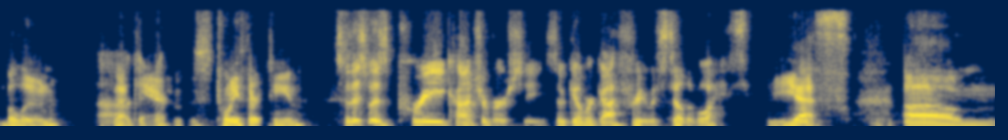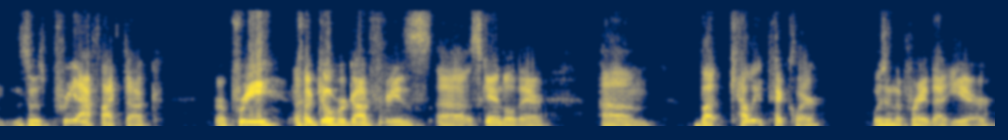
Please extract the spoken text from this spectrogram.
balloon Uh, that okay. year. It was 2013. So this was pre-controversy. So Gilbert Gottfried was still the voice. Yes. Um, so it was pre Aflac duck or pre uh, Gilbert Gottfried's uh, scandal there. Um, but Kellie Pickler was in the parade that year,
